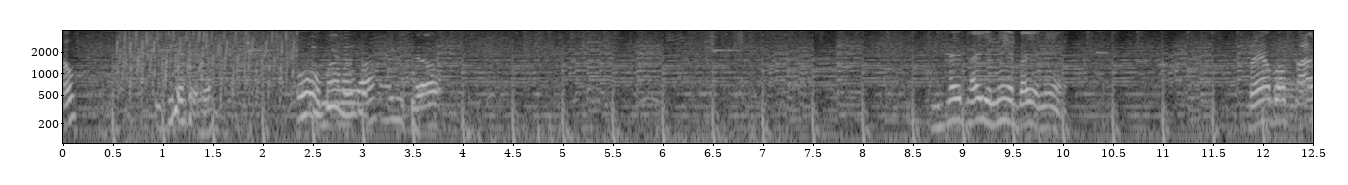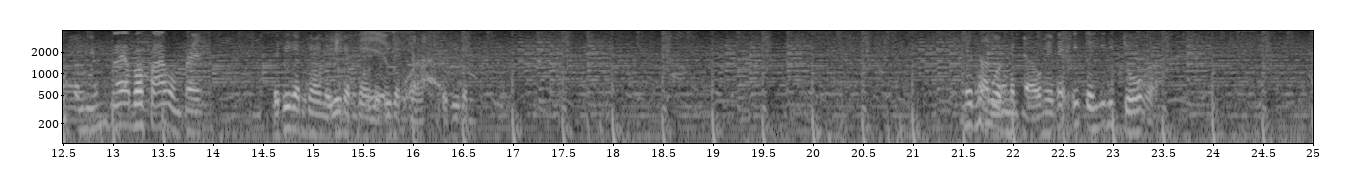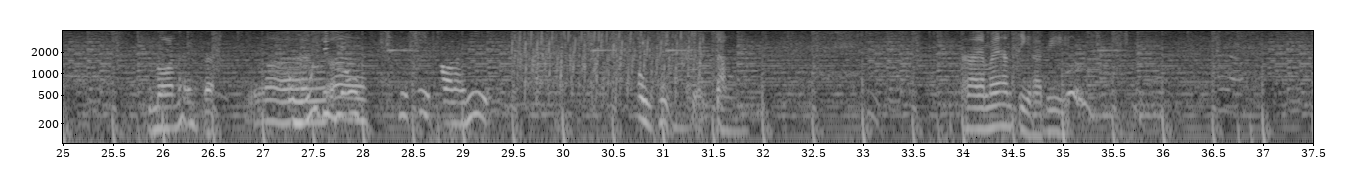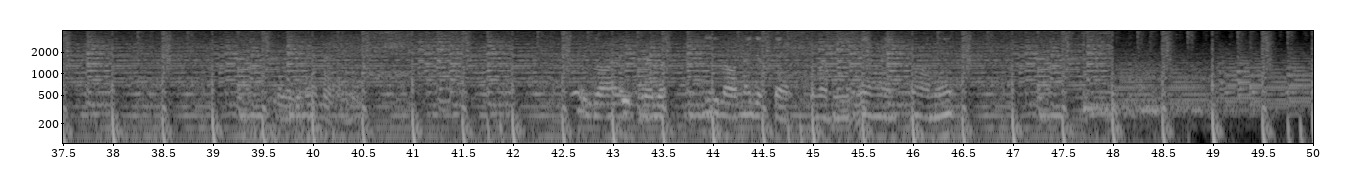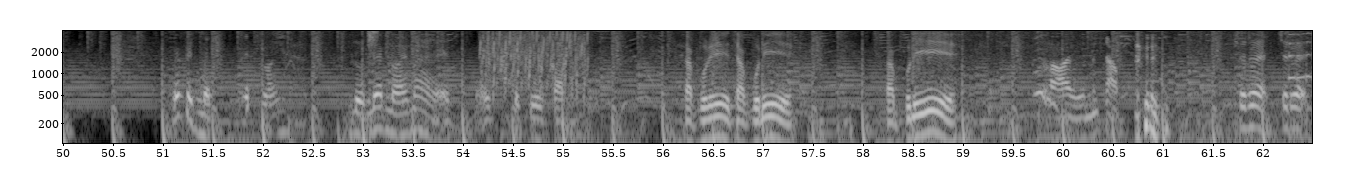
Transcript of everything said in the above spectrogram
เอ้าสีเหี้ยอะไรวะโอ้มาแล้ววะตายอีกแล้วไปไปอยู่นี่ไปอยู่นี่ไปเอาบอลฟ้าผมไปเอาบอลฟ้าผมไปเดี๋ยวพี่กันกลางเดี๋ยวพี่กันกลางเดี๋ยวพี่กันกลางเดี๋ยวพี่กันไม่ทัข้านงบนมันจะเอาให้ไอ้ไอ้ตัวที่นี่โจ๊กอะกูนอนให้แต่ว้าโอ้โหยิงลงพี่พี่ต่ออะไรพี่ โอ้โหสวยจังอะไรยังไม่อันตีครับพี่เรียบร้อยนี่เราน่าจะแตกสวัสดีได้ยังไงจังหวะนี้รู้สึกเหมือนเลือดน้อยหลุดเลือดน้อยมากเลยไอ้ตะกิวฟันจับกูดิจับกูดิจับกูดิ ตายมันจับ ช่วยด้วยช่วยด้วย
